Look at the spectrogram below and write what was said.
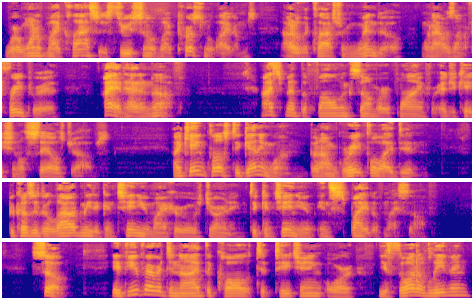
where one of my classes threw some of my personal items out of the classroom window when I was on a free period, I had had enough. I spent the following summer applying for educational sales jobs. I came close to getting one, but I'm grateful I didn't, because it allowed me to continue my hero's journey, to continue in spite of myself. So, if you've ever denied the call to teaching or you thought of leaving,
